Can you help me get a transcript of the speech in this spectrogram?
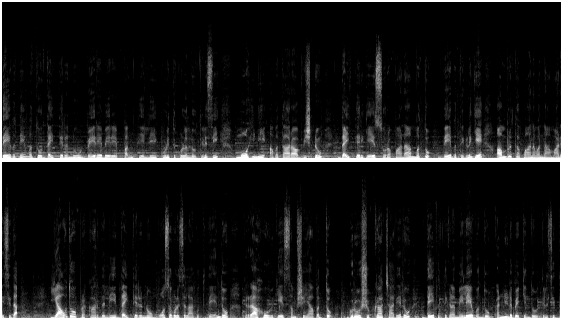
ದೇವತೆ ಮತ್ತು ದೈತ್ಯರನ್ನು ಬೇರೆ ಬೇರೆ ಪಂಕ್ತಿಯಲ್ಲಿ ಕುಳಿತುಕೊಳ್ಳಲು ತಿಳಿಸಿ ಮೋಹಿನಿ ಅವತಾರ ವಿಷ್ಣು ದೈತ್ಯರಿಗೆ ಸುರಪಾನ ಮತ್ತು ದೇವತೆಗಳಿಗೆ ಅಮೃತಪಾನವನ್ನ ಮಾಡಿಸಿದ. ಯಾವುದೋ ಪ್ರಕಾರದಲ್ಲಿ ದೈತ್ಯರನ್ನು ಮೋಸಗೊಳಿಸಲಾಗುತ್ತಿದೆ ಎಂದು ರಾಹುವಿಗೆ ಸಂಶಯ ಬಂತು. ಗುರು ಶುಕ್ರಾಚಾರ್ಯರು ದೇವತೆಗಳ ಮೇಲೆ ಒಂದು ಕಣ್ಣಿಡಬೇಕೆಂದು ತಿಳಿಸಿದ್ದ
